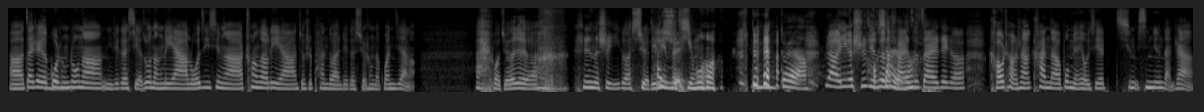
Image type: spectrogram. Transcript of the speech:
啊，在这个过程中呢，你这个写作能力啊、逻辑性啊、创造力啊，就是判断这个学生的关键了。哎，我觉得这个 真的是一个血淋淋的题目，对对啊，让一个十几岁的孩子在这个考场上看到，不免有些心心惊胆战。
